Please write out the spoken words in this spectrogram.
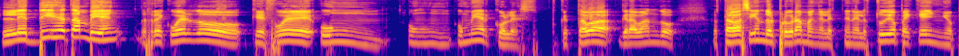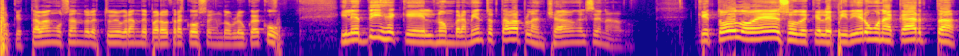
Les dije también, recuerdo que fue un, un, miércoles, porque estaba grabando, estaba haciendo el programa en el, en el estudio pequeño, porque estaban usando el estudio grande para otra cosa en WKQ. Y les dije que el nombramiento estaba planchado en el Senado que todo eso de que le pidieron una carta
